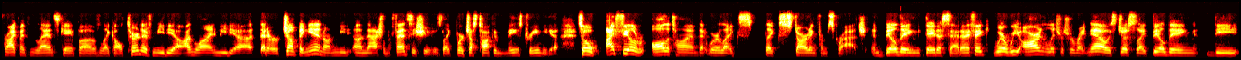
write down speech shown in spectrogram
fragmented landscape of like alternative media, online media that are jumping in on media, on national defense issues. Like we're just talking mainstream media. So I feel all the time that we're like like starting from scratch and building data set. And I think where we are in the literature right now is just like building the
